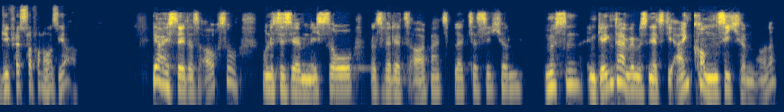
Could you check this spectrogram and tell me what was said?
gehe fest davon aus, ja. Ja, ich sehe das auch so. Und es ist eben nicht so, dass wir jetzt Arbeitsplätze sichern müssen. Im Gegenteil, wir müssen jetzt die Einkommen sichern, oder?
